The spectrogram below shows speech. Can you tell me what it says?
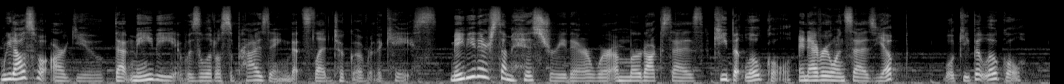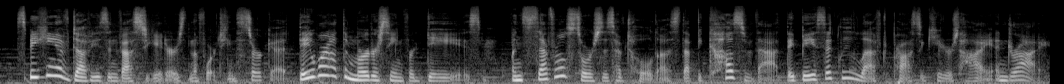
We'd also argue that maybe it was a little surprising that SLED took over the case. Maybe there's some history there where a Murdaugh says, keep it local, and everyone says, yep, we'll keep it local. Speaking of Duffy's investigators in the 14th Circuit, they were at the murder scene for days, and several sources have told us that because of that, they basically left prosecutors high and dry.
